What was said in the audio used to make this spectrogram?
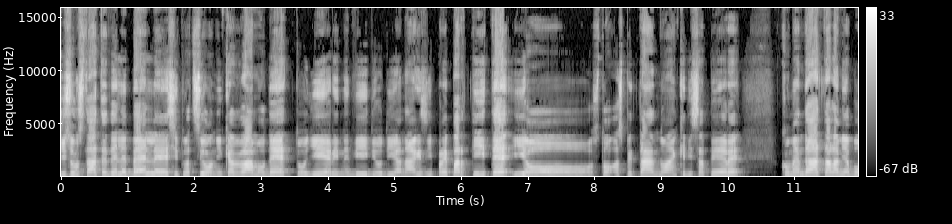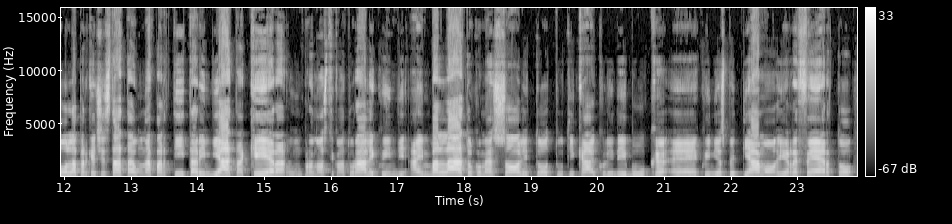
Ci sono state delle belle situazioni che avevamo detto ieri nel video di analisi pre-partite. Io sto aspettando anche di sapere come è andata la mia bolla perché c'è stata una partita rinviata che era un pronostico naturale, quindi ha imballato come al solito tutti i calcoli dei book e quindi aspettiamo il referto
